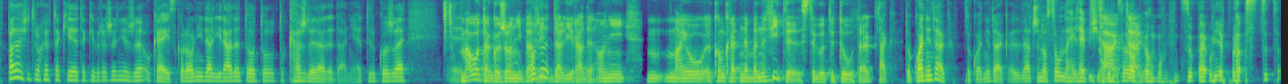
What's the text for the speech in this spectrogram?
wpada się trochę w takie, takie wrażenie, że okej, okay, skoro oni dali radę, to, to, to każdy radę da, nie? Tylko, że Mało tego, że oni dali, Może... dali radę, oni mają konkretne benefity z tego tytułu, tak? Tak, dokładnie tak, dokładnie tak. Znaczy no są najlepsi tak, w tym, co tak. robią, mówiąc zupełnie prosto to,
